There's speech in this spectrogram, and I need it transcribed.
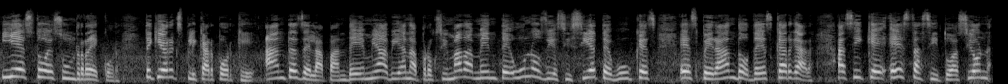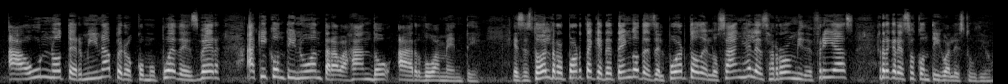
y esto es un récord. Te quiero explicar por qué. Antes de la pandemia habían aproximadamente unos 17 buques esperando descargar. Así que esta situación aún no termina, pero como puedes ver, aquí continúan trabajando arduamente. Ese es todo el reporte que te tengo desde el puerto de Los Ángeles. Romy de Frías, regreso contigo al estudio.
